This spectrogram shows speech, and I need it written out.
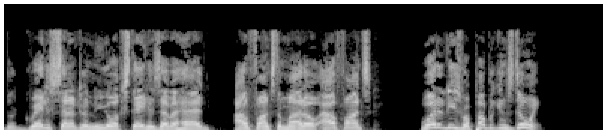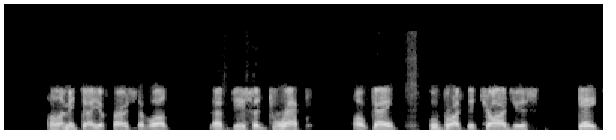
The greatest senator in New York State has ever had, Alphonse D'Amato. Alphonse, what are these Republicans doing? Well, let me tell you, first of all, that piece of dreck, okay, who brought the charges, Gates,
